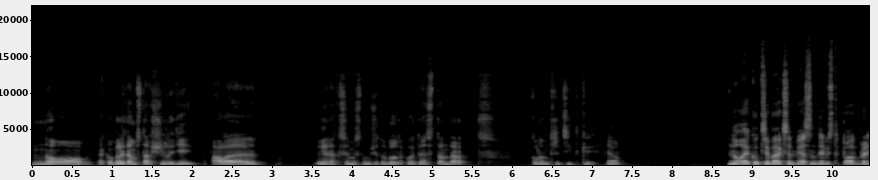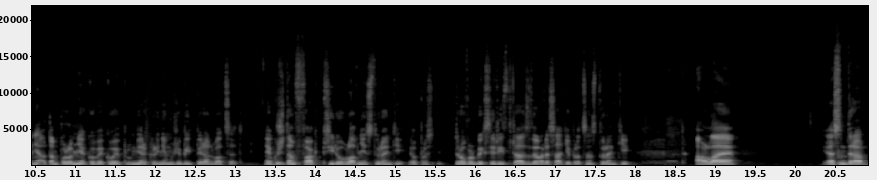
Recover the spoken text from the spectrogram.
No, jako byli tam starší lidi, ale jinak si myslím, že to byl takový ten standard kolem třicítky. Jo. No jako třeba, jak jsem, já jsem tady vystupoval v Brně a tam podle mě jako věkový průměr klidně může být 25. Jakože tam fakt přijdou hlavně studenti. Jo, prostě, troufl bych si říct třeba z 90% studenti, ale já jsem teda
